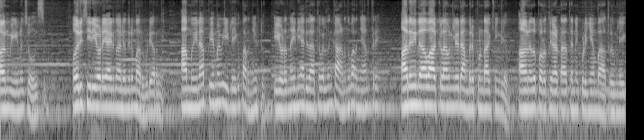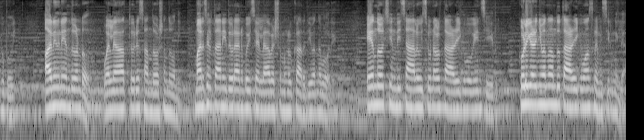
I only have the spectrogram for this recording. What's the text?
അവൻ വീണ്ടും ചോദിച്ചു ഒരു ചിരിയോടെയായിരുന്നു അവനെന്തിനും മറുപടി പറഞ്ഞു അമ്മുവിനെ അപ്പിയമ്മ വീട്ടിലേക്ക് പറഞ്ഞു കിട്ടു ഇവിടെ നിന്ന് ഇനി അരുതാത്ത വല്ലതും കാണുന്നു പറഞ്ഞാണത്രേ. അനുവിന്റെ ആ വാക്കുകൾ അവനിൽ ഒരു അമ്പരപ്പുണ്ടാക്കിയെങ്കിലും അവനത് പുറത്തു കാട്ടാതെ തന്നെ കുളിക്കാൻ ബാത്റൂമിലേക്ക് പോയി. അനുവിന് എന്തുകൊണ്ടോ വല്ലാത്തൊരു സന്തോഷം തോന്നി. മനസ്സിൽ താൻ ഇതുവരെ അനുഭവിച്ച എല്ലാ വിഷമങ്ങൾക്കും അറുതി വന്ന പോലെ. എന്തോ ചിന്തിച്ച് ആലോചിച്ചുകൊണ്ട് അവൾ താഴേക്ക് പോവുകയും ചെയ്തു. കുളി കഴിഞ്ഞു വന്ന നന്ദു താഴേക്ക് പോകാൻ ശ്രമിച്ചിരുന്നില്ല.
